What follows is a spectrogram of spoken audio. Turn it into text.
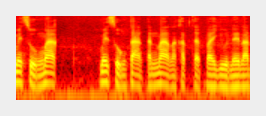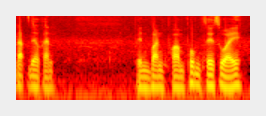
ไม่สูงมาก ไม่สูงต่างกันมากนะครับ แต่ใบอยู่ในระดับเดียวกัน เป็นบอลฟอร์มพุ่มสวยๆ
